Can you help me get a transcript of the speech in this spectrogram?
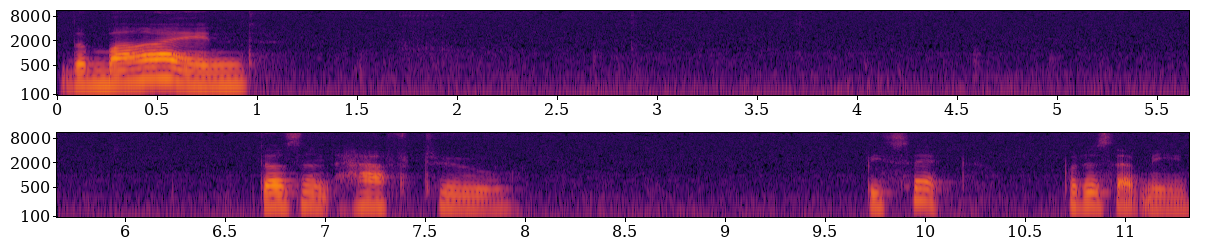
The mind doesn't have to be sick. What does that mean?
